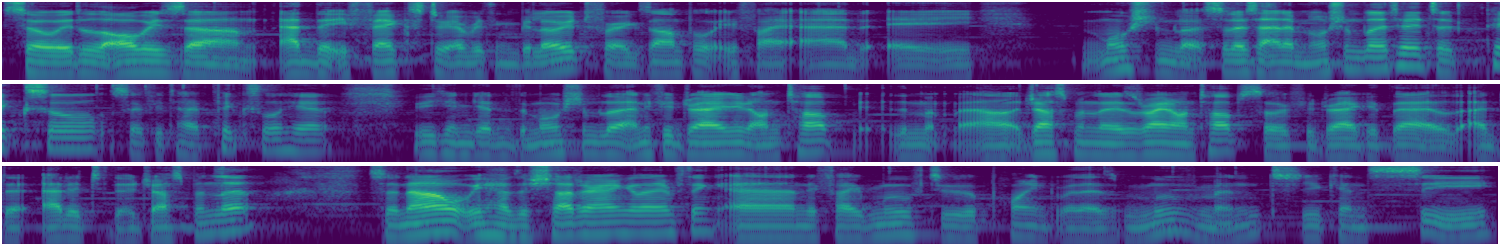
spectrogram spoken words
So it'll always um, add the effects to everything below it. For example, if I add a motion blur. So let's add a motion blur to it. So pixel. So if you type pixel here, we can get the motion blur. And if you drag it on top, the uh, adjustment layer is right on top. So if you drag it there, it'll add, add it to the adjustment layer. So now we have the shutter angle and everything. And if I move to a point where there's movement, you can see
